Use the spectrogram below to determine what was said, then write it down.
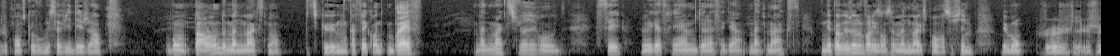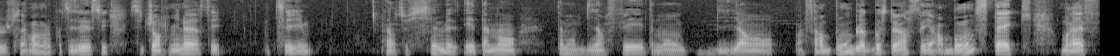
je pense que vous le saviez déjà. Bon, parlons de Mad Max, non? Parce que mon café avec René... Bref, Mad Max Fury Road, c'est le quatrième de la saga Mad Max. Vous n'avez pas besoin de voir les anciens Mad Max pour voir ce film. Mais bon, je, je, sais quand même le préciser. C'est George Miller. C'est. c'est ce film est, est, tellement, tellement bien fait, tellement bien. C'est un bon blockbuster, c'est un bon steak. Bref.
